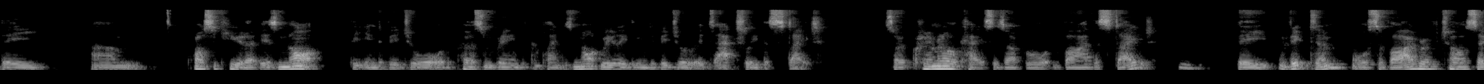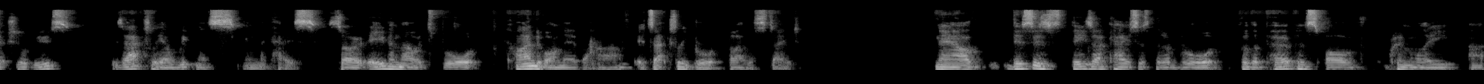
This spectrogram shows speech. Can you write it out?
the um, prosecutor is not the individual or the person bringing the complaint is not really the individual, it's actually the state. So criminal cases are brought by the state. Mm. The victim or survivor of child sexual abuse is actually a witness in the case. So even though it's brought kind of on their behalf, it's actually brought by the state. Now, this is these are cases that are brought for the purpose of criminally uh,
